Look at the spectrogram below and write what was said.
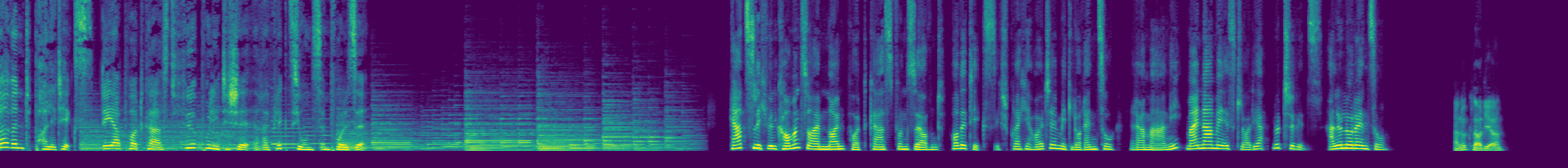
Servant Politics, der Podcast für politische Reflexionsimpulse. Herzlich willkommen zu einem neuen Podcast von Servant Politics. Ich spreche heute mit Lorenzo Ramani. Mein Name ist Claudia Lutschewitz. Hallo Lorenzo. Hallo Claudia.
